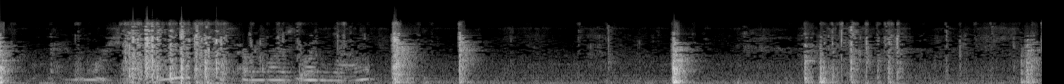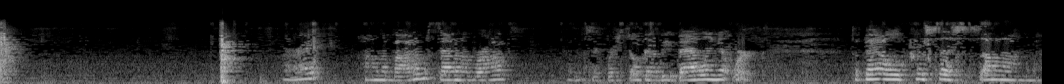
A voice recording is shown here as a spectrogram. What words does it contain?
Okay, one more shot. Hope Everyone is doing well. All right, on the bottom, seven of rods. Looks like we're still gonna be battling at work. The battle persists on.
